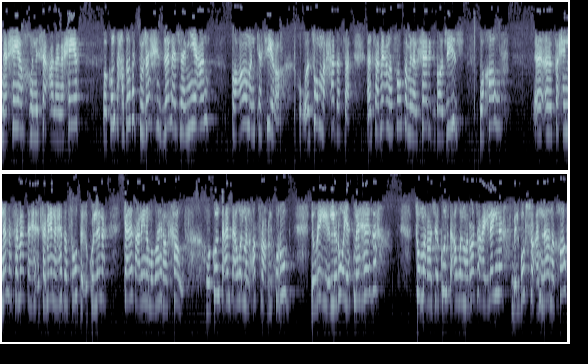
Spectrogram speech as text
ناحية والنساء على ناحية وكنت حضرتك تجهز لنا جميعا طعاما كثيرا ثم حدث أن سمعنا صوتا من الخارج ضجيج وخوف. فحينما سمعت سمعنا هذا الصوت كلنا كانت علينا مظاهر الخوف. وكنت أنت أول من أسرع بالخروج لرؤي- لرؤية ما هذا. ثم رجع كنت أول من رجع إلينا بالبشرى أن لا نخاف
